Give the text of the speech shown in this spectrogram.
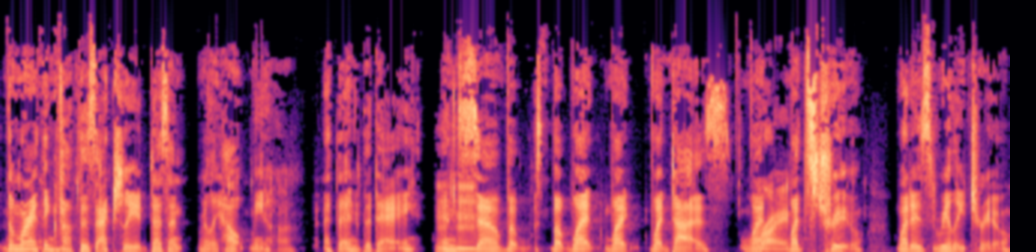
the more I think about this, actually, it doesn't really help me. Yeah at the end of the day. Mm-hmm. And so, but, but what, what, what does? What, right. what's true? What is really true?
